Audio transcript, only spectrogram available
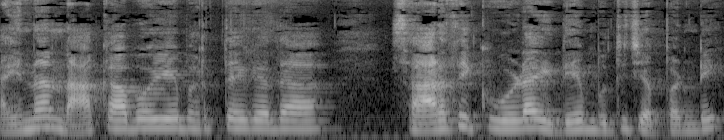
అయినా నా కాబోయే భర్తే కదా సారథి కూడా ఇదే బుద్ధి చెప్పండి?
